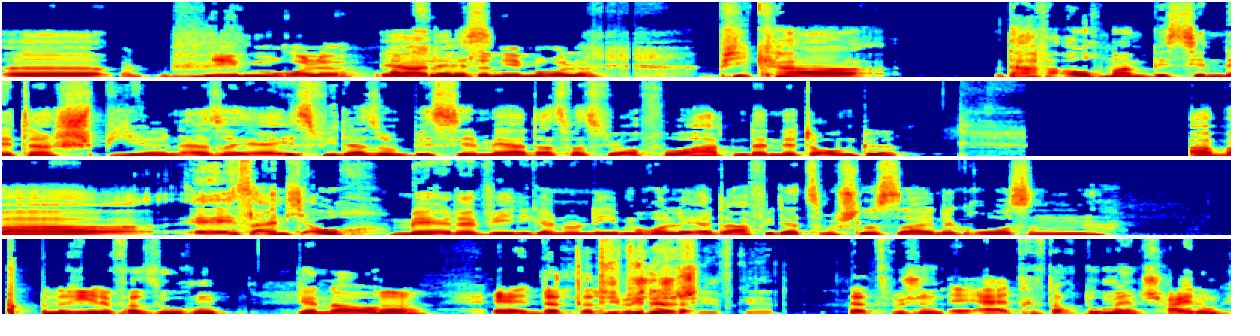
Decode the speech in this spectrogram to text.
äh, Nebenrolle, Ja, absolute Nebenrolle. Picard darf auch mal ein bisschen netter spielen. Also er ist wieder so ein bisschen mehr das, was wir auch vorher hatten, der nette Onkel. Aber er ist eigentlich auch mehr oder weniger nur Nebenrolle. Er darf wieder zum Schluss seine großen. Eine Rede versuchen. Genau. Ne? Er, das, Die dazwischen- wieder schief geht. Dazwischen, er, er trifft auch dumme Entscheidungen.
